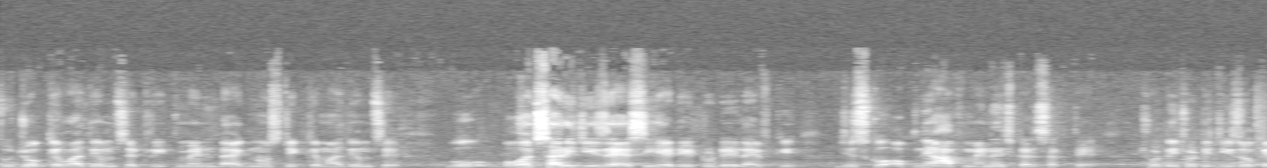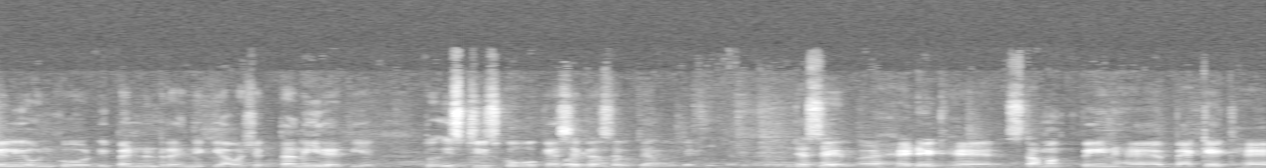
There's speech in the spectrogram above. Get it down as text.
सुजोग के माध्यम से ट्रीटमेंट डायग्नोस्टिक के माध्यम से वो बहुत सारी चीज़ें ऐसी है डे टू डे लाइफ की जिसको अपने आप मैनेज कर सकते हैं। छोटी छोटी चीज़ों के लिए उनको डिपेंडेंट रहने की आवश्यकता नहीं रहती है। तो इस चीज़ को वो कैसे कर सकते हैं? जैसे हेडेक है स्टमक पेन है बैकएक है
